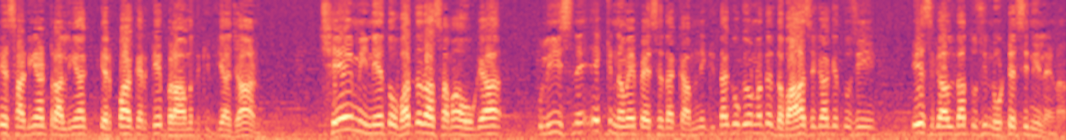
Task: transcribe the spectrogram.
ਇਹ ਸਾਡੀਆਂ ਟਰਾਲੀਆਂ ਕਿਰਪਾ ਕਰਕੇ ਬਰਾਮਦ ਕੀਤੀਆਂ ਜਾਣ। 6 ਮਹੀਨੇ ਤੋਂ ਵੱਧ ਦਾ ਸਮਾਂ ਹੋ ਗਿਆ, ਪੁਲਿਸ ਨੇ ਇੱਕ ਨਵੇਂ ਪੈਸੇ ਦਾ ਕੰਮ ਨਹੀਂ ਕੀਤਾ ਕਿਉਂਕਿ ਉਹਨਾਂ ਤੇ ਦਬਾਅ ਸੀਗਾ ਕਿ ਤੁਸੀਂ ਇਸ ਗੱਲ ਦਾ ਤੁਸੀਂ ਨੋਟਿਸ ਹੀ ਨਹੀਂ ਲੈਣਾ।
